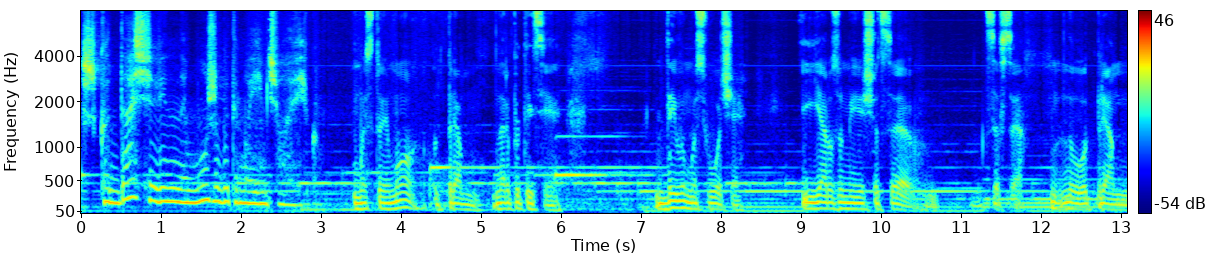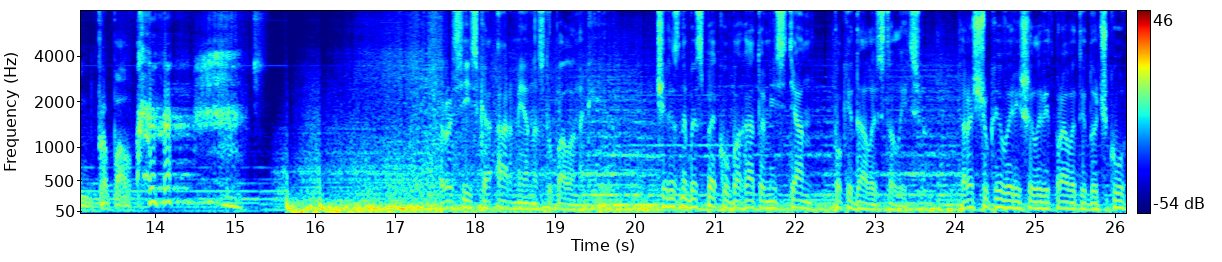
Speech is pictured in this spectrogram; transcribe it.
шкода, що він не може бути моїм чоловіком. Ми стоїмо от прямо на репетиції, дивимось в очі. І я розумію, що це, це все. Ну, от прям пропав. Російська армія наступала на Київ. Через небезпеку багато містян покидали столицю. Ращуки вирішили відправити дочку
